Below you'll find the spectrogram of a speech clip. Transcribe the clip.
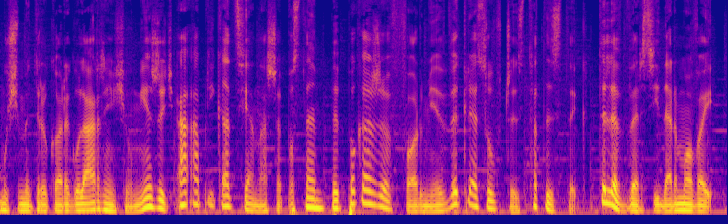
Musimy tylko regularnie się mierzyć, a aplikacja nasze postępy pokaże w formie wykresów czy statystyk. Tyle w wersji darmowej.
